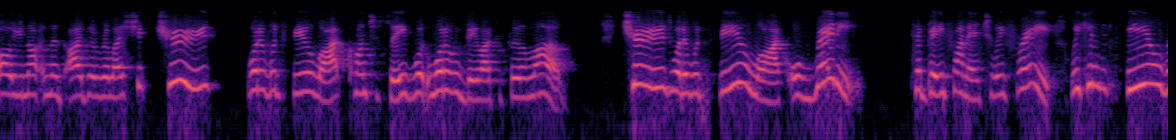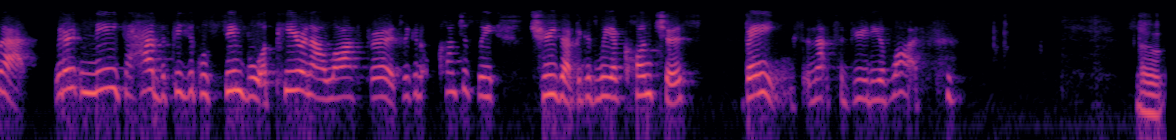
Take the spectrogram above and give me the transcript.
Oh, you're not in the ideal relationship. Choose what it would feel like consciously, what, what it would be like to feel in love. Choose what it would feel like already to be financially free. We can feel that. We don't need to have the physical symbol appear in our life first. We can consciously choose that because we are conscious beings, and that's the beauty of life. so,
